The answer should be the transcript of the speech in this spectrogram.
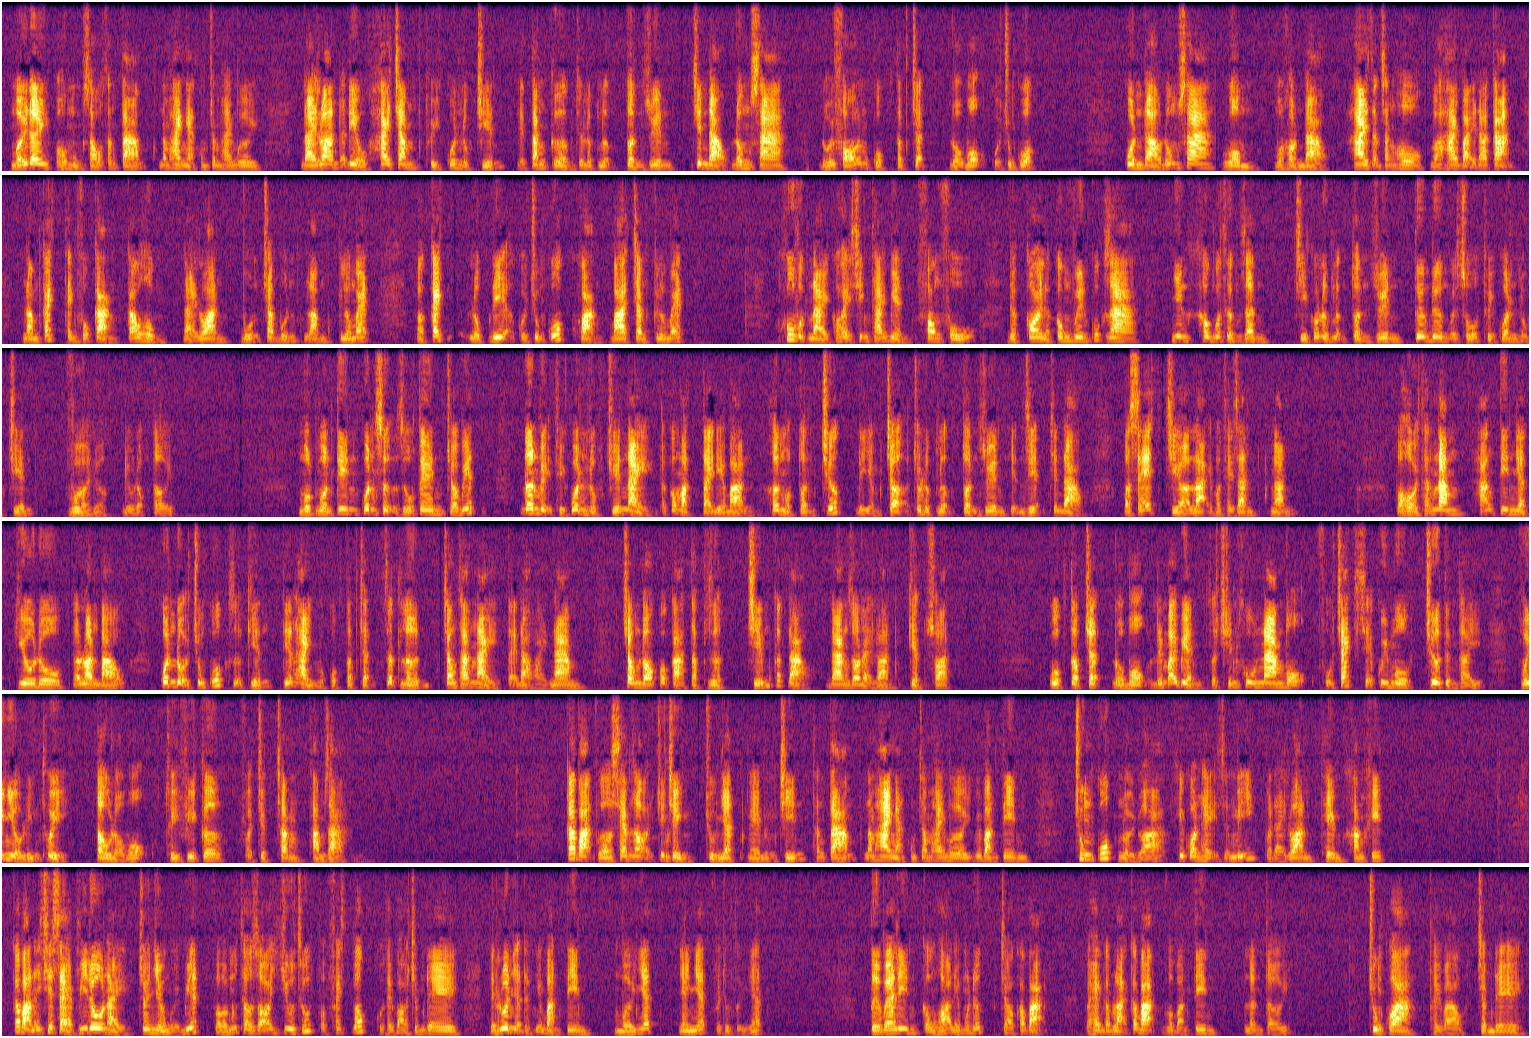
Mới đây vào hôm 6 tháng 8 năm 2020, Đài Loan đã điều 200 thủy quân lục chiến để tăng cường cho lực lượng tuần duyên trên đảo Đông Sa đối phó với một cuộc tập trận đổ bộ của Trung Quốc. Quần đảo Đông Sa gồm một hòn đảo, hai dặn san hô và hai bãi đá cạn nằm cách thành phố cảng Cao Hùng, Đài Loan 445 km và cách lục địa của Trung Quốc khoảng 300 km. Khu vực này có hệ sinh thái biển phong phú, được coi là công viên quốc gia nhưng không có thường dân, chỉ có lực lượng tuần duyên tương đương với số thủy quân lục chiến vừa được điều động tới. Một nguồn tin quân sự giấu tên cho biết đơn vị thủy quân lục chiến này đã có mặt tại địa bàn hơn một tuần trước để yểm trợ cho lực lượng tuần duyên hiện diện trên đảo và sẽ chỉ ở lại một thời gian ngắn. Vào hồi tháng 5, hãng tin Nhật Kyodo đã loan báo quân đội Trung Quốc dự kiến tiến hành một cuộc tập trận rất lớn trong tháng này tại đảo Hải Nam, trong đó có cả tập dượt chiếm các đảo đang do Đài Loan kiểm soát. Cuộc tập trận đổ bộ lên bãi biển do chiến khu Nam Bộ phụ trách sẽ quy mô chưa từng thấy, với nhiều lính thủy, tàu đổ bộ, thủy phi cơ và trực thăng tham gia. Các bạn vừa xem dõi chương trình Chủ nhật ngày 9 tháng 8 năm 2020 với bản tin Trung Quốc nổi đoá khi quan hệ giữa Mỹ và Đài Loan thêm khăng khít. Các bạn hãy chia sẻ video này cho nhiều người biết và bấm nút theo dõi YouTube và Facebook của Thời báo.de để luôn nhận được những bản tin mới nhất, nhanh nhất và trung thực nhất. Từ Berlin, Cộng hòa Liên bang Đức, chào các bạn và hẹn gặp lại các bạn vào bản tin lần tới. Trung Khoa Thời báo.de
